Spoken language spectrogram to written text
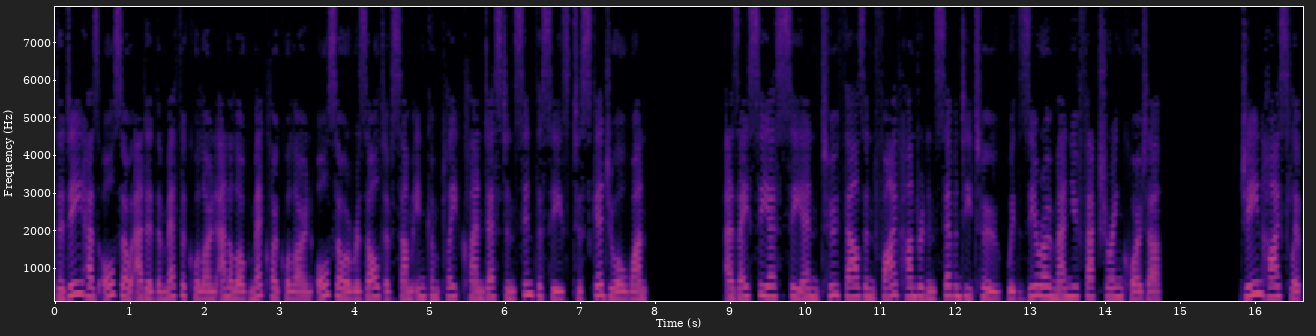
The D has also added the methaqualone analog mecloqualone also a result of some incomplete clandestine syntheses to Schedule I as ACSCN 2572, with zero manufacturing quota. Gene Haislip,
